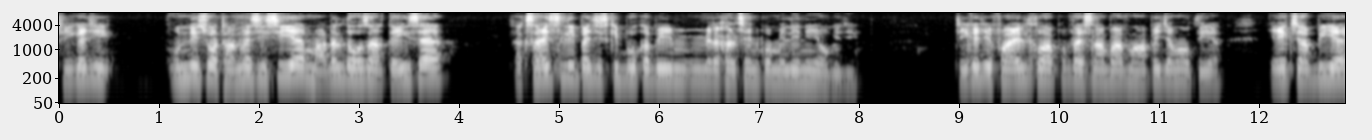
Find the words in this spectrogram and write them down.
ठीक है जी, उन्नीस सौ अठानवे सी है मॉडल 2023 है। एक्साइज स्लिप है जिसकी बुक अभी मेरे ख्याल से इनको मिली नहीं होगी जी। ठीक है जी फ़ाइल तो आपको पता इस्लामाबाद वहाँ पे ही जमा होती है। एक चाबी है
